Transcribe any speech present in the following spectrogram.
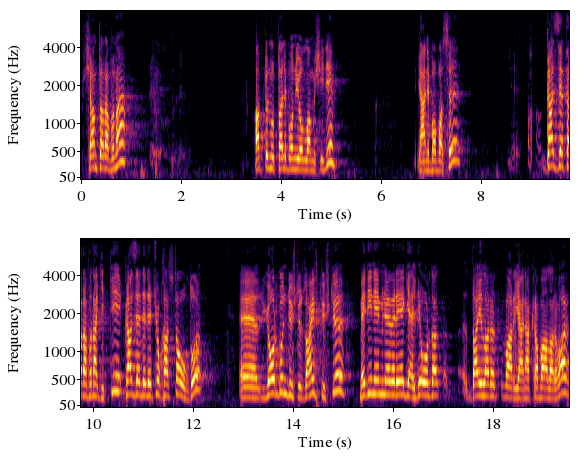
Şam tarafına. Abdülmuttalip onu yollamış idi. Yani babası. Gazze tarafına gitti. Gazze'de de çok hasta oldu. Ee, yorgun düştü, zayıf düştü. Medine-i Münevvere'ye geldi. Orada dayıları var yani akrabaları var.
